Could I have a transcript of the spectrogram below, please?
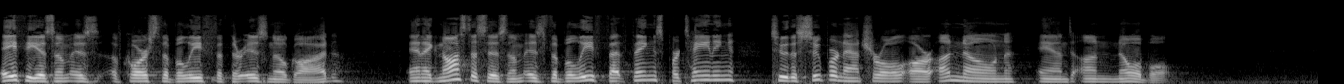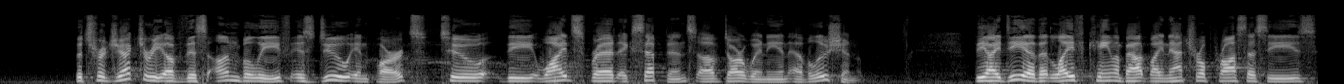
Atheism is, of course, the belief that there is no God, and agnosticism is the belief that things pertaining to the supernatural are unknown and unknowable. The trajectory of this unbelief is due in part to the widespread acceptance of Darwinian evolution. The idea that life came about by natural processes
